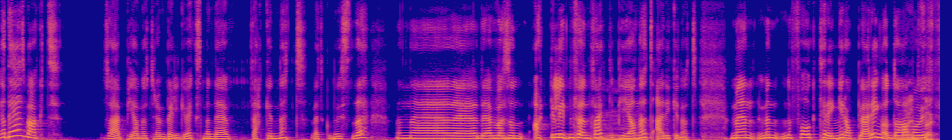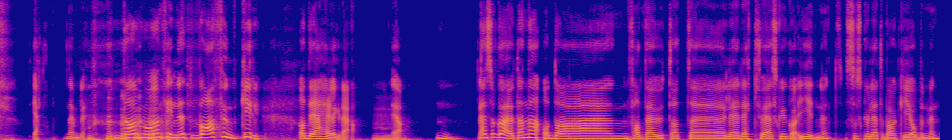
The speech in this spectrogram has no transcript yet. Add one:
Ja, det har jeg smakt. Så er peanøtter en belgevekst, men det, det er ikke en nøtt. Vet ikke om du visste det. Men eh, det, det er bare sånn artig liten fun fact. Peanøtt er ikke nøtt. Men, men folk trenger opplæring, og da må vi ja, nemlig. Da må man finne ut hva funker. Og det er hele greia. Ja. Mm. Så ga jeg ut den, da, og da fant jeg ut at eh, Eller rett før jeg skulle gi den ut, så skulle jeg tilbake i jobben min.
